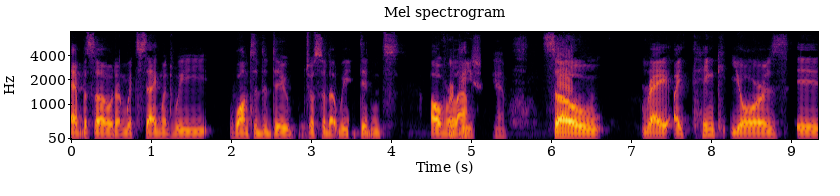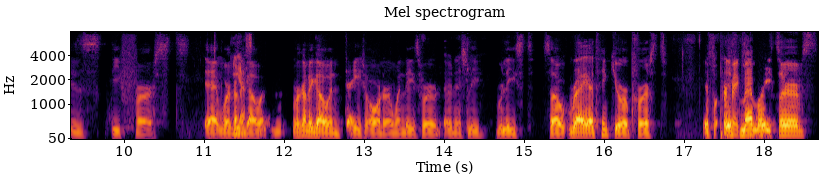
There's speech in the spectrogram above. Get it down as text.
episode and which segment we wanted to do, just so that we didn't overlap. repeat yeah So, Ray, I think yours is the first. Uh, we're gonna Yes. go. In, we're gonna go in date order when these were initially released. So, Ray, I think you're up first. If if memory serves,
